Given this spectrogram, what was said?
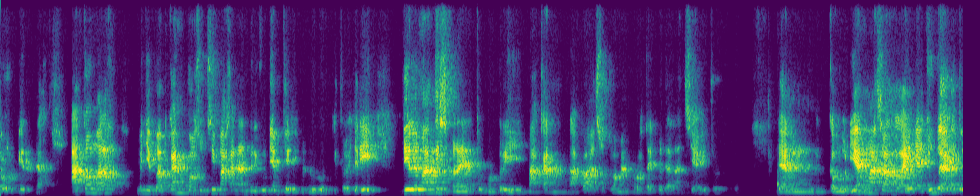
jauh lebih rendah, atau malah menyebabkan konsumsi makanan berikutnya menjadi menurun gitu. Jadi dilematis sebenarnya untuk memberi makan apa suplemen protein pada lansia itu. Dan kemudian masalah lainnya juga itu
